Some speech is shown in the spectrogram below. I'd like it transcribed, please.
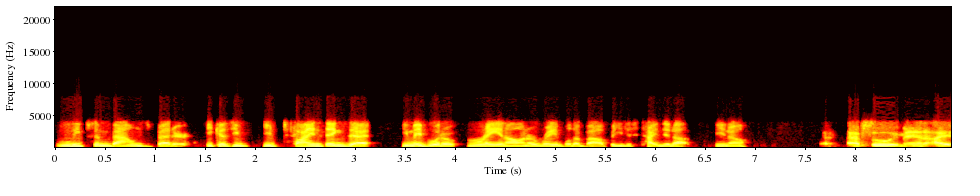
leaps and bounds better because you, you find things that you maybe would have ran on or rambled about, but you just tighten it up you know? Absolutely, man. I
